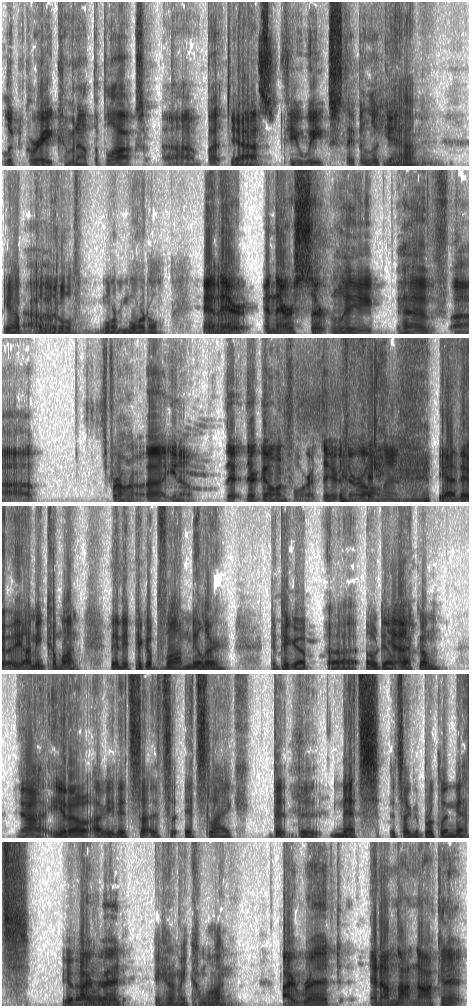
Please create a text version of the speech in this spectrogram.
looked great coming out the blocks. Uh, but the Yeah. past few weeks, they've been looking, yeah, yep, a uh, little more mortal. and uh, they're and they're certainly have uh, thrown. Uh, you know, they're they're going for it. They're they're all in. yeah, they, I mean, come on. Then they pick up Von Miller. They pick up uh, Odell Yeah. Beckham. Yeah, Uh, you know, I mean, it's it's it's like the the Nets. It's like the Brooklyn Nets. You know, I read- know, I mean, come on. I read, and I'm not knocking it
